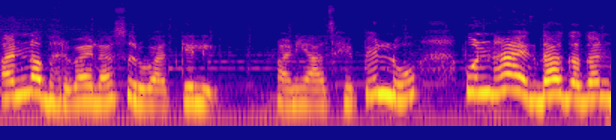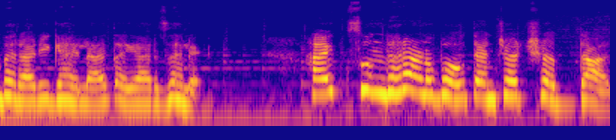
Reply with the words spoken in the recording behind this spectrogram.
अन्न भरवायला सुरुवात केली. आणि आज हे पिल्लू पुन्हा एकदा गगन भरारी घ्यायला तयार झाले. हा एक सुंदर अनुभव त्यांच्या शब्दात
